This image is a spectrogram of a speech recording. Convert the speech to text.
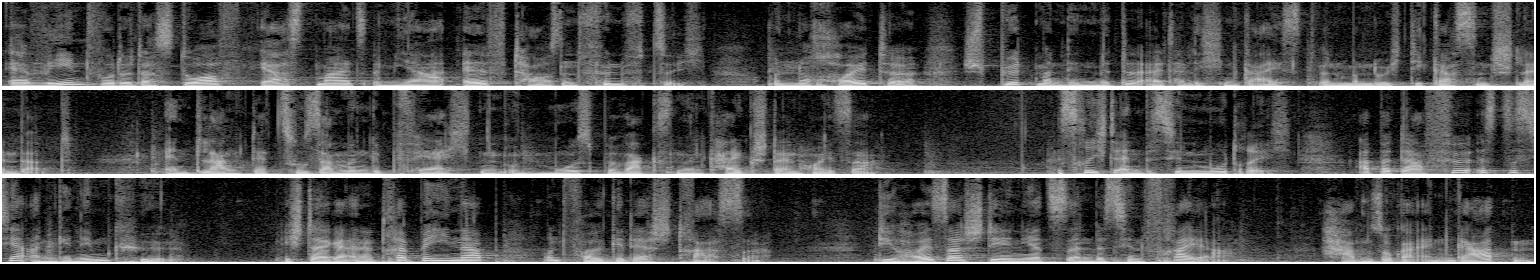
Erwähnt wurde das Dorf erstmals im Jahr 11.050 und noch heute spürt man den mittelalterlichen Geist, wenn man durch die Gassen schlendert entlang der zusammengepferchten und moosbewachsenen Kalksteinhäuser. Es riecht ein bisschen modrig, aber dafür ist es hier angenehm kühl. Ich steige eine Treppe hinab und folge der Straße. Die Häuser stehen jetzt ein bisschen freier, haben sogar einen Garten.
